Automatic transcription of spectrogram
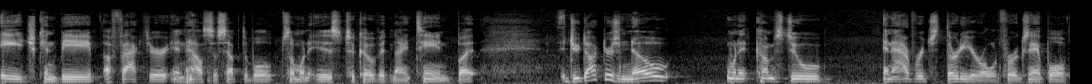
age can be a factor in how susceptible someone is to COVID 19. But do doctors know when it comes to an average 30 year old, for example,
